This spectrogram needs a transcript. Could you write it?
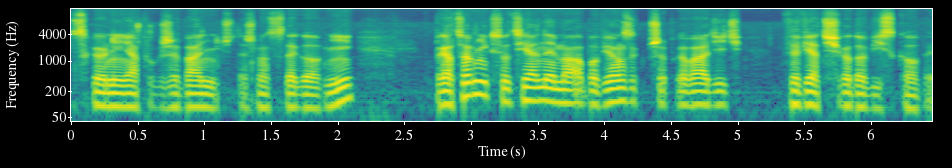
schronienia w ogrzewalni czy też noclegowni, pracownik socjalny ma obowiązek przeprowadzić wywiad środowiskowy.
